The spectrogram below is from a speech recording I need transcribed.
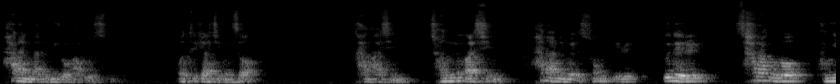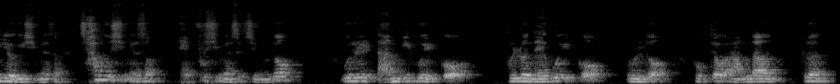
하나님 나라를 이루어가고 있습니다. 어떻게 하시면서 강하신 전능하신 하나님의 손길을 은혜를 사랑으로 궁히 여기시면서 참으시면서 베푸시면서 지금도 우리를 남기고 있고 불러내고 있고 오늘도 복되고 아름다운 그런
